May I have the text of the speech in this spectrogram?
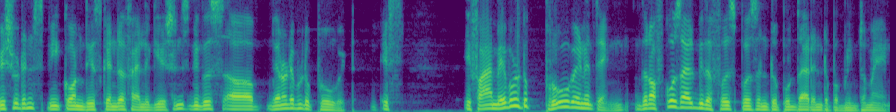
വി ഷുഡൻ സ്പീക്ക് ഓൺ ദീസ് കൈൻഡ് ഓഫ് അലിഗേഷൻസ് ബിക്കോസ് വി ആർ നോട്ട് ഏബിൾ ടു പ്രൂവ് ഇറ്റ് ഇഫ് ഇഫ് ഐ എം ഏബിൾ ടു പ്രൂവ് എനിത്തിങ് ദൻ ഓഫ് കോഴ്സ് ഐ ബി ദ ഫസ്റ്റ് പേഴ്സൺ ടു പുട്ട് ദാറ്റ് ഇൻ ടു പബ്ലിക് ഡൊമൈൻ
